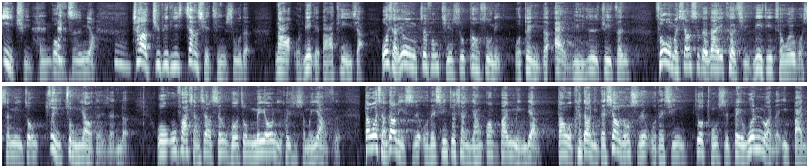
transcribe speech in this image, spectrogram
异曲同工之妙。嗯，Chat GPT 是这样写情书的，那我念给大家听一下。我想用这封情书告诉你，我对你的爱与日俱增。从我们相识的那一刻起，你已经成为我生命中最重要的人了。我无法想象生活中没有你会是什么样子。当我想到你时，我的心就像阳光般明亮；当我看到你的笑容时，我的心就同时被温暖了一般。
